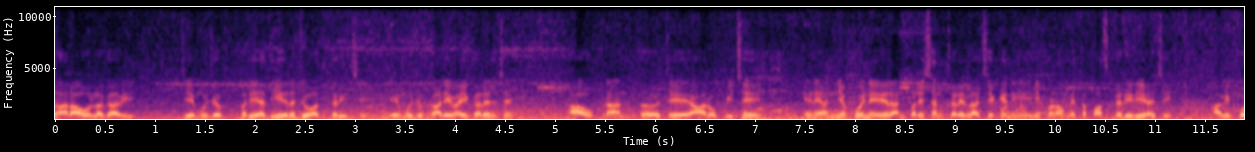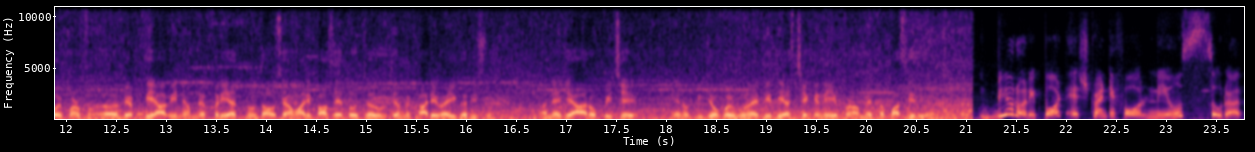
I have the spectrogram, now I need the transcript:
ધારાઓ લગાવી જે મુજબ ફરિયાદીએ રજૂઆત કરી છે, એ મુજબ કાર્યવાહી કરેલ છે. આ ઉપરાંત જે આરોપી છે, એણે અન્ય કોઈને હેરાન પરેશાન કરેલા છે કે નહીં, એની પણ અમે તપાસ કરી રહ્યા છીએ. આવી કોઈ પણ વ્યક્તિ આવીને અમને ફરિયાદ નોંધાવશે અમારી પાસે, તો જરૂરથી અમે કાર્યવાહી કરીશું. અને જે આરોપી છે, એનો બીજો કોઈ ગુનાહિત ઇતિહાસ છે કે નહીં, એ પણ અમે તપાસી રહ્યા છીએ. Bureau report S twenty four news Surat.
